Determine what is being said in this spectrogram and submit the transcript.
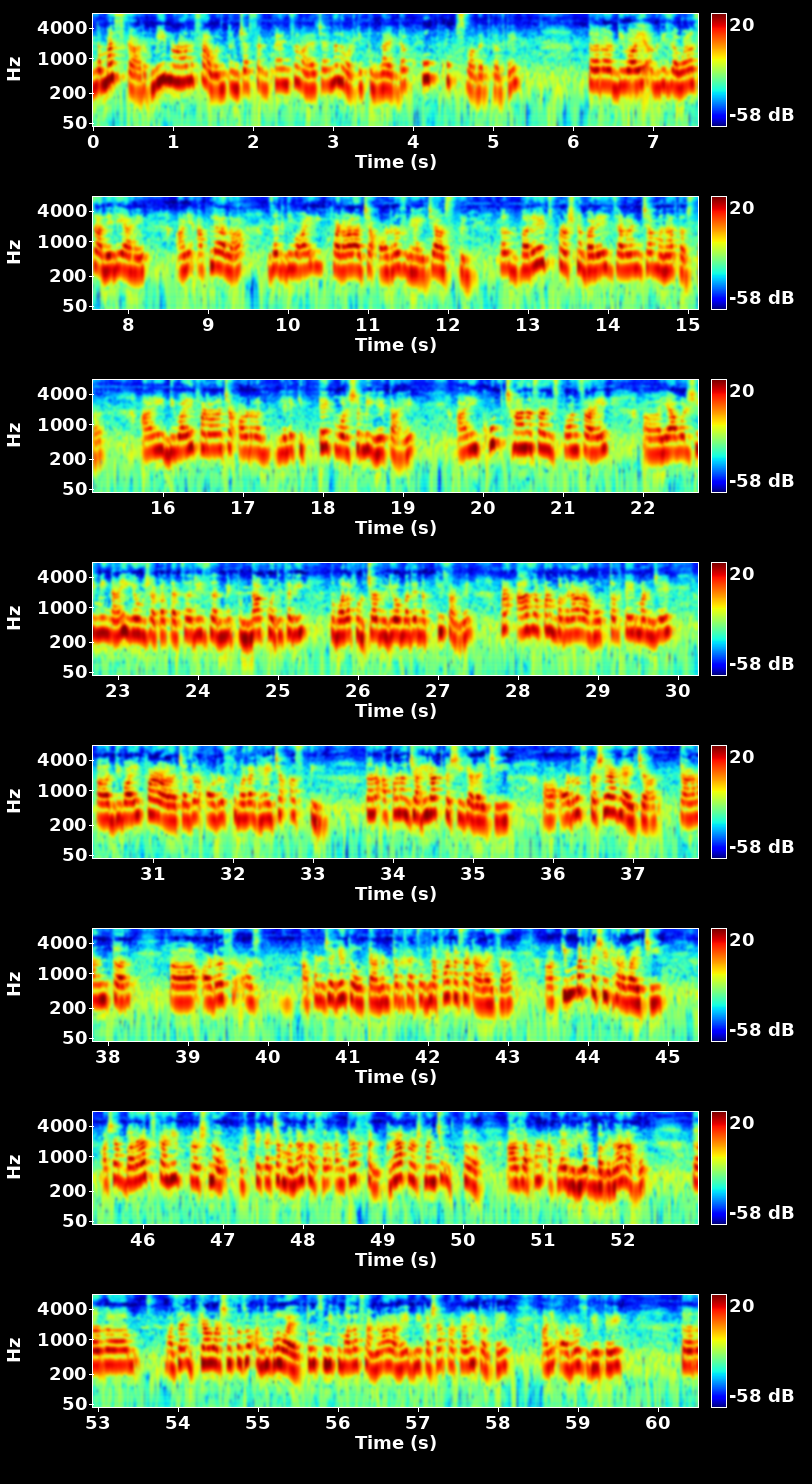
नमस्कार मी मृणाल सावंत तुमच्या सगळ्यांचं माझ्या चॅनलवरती पुन्हा एकदा खूप खूप स्वागत करते. तर दिवाळी अगदी जवळच आलेली आहे आणि आपल्याला जर दिवाळी फराळाच्या ऑर्डर्स घ्यायच्या असतील तर बरेच प्रश्न बरेच जणांच्या मनात असतात. आणि दिवाळी फराळाच्या ऑर्डर गेले कित्येक वर्ष मी घेत आहे. आणि खूप छान असा रिस्पॉन्स आहे. यावर्षी मी नाही घेऊ शकत त्याचं रिझन मी पुन्हा कधीतरी तुम्हाला पुढच्या व्हिडिओमध्ये नक्की सांगेन. पण आज आपण बघणार आहोत तर ते म्हणजे दिवाळी फराळाच्या जर ऑर्डर्स तुम्हाला घ्यायच्या असतील तर आपण जाहिरात कशी करायची? ऑर्डर्स कशा घ्यायच्या? त्यानंतर ऑर्डर्स आपण जे घेतो त्यानंतर त्याचा नफा कसा काढायचा? किंमत कशी ठरवायची? अशा बऱ्याच काही प्रश्न प्रत्येकाच्या मनात असतात आणि त्या सगळ्या प्रश्नांची उत्तरं आज आपण आपल्या व्हिडिओत बघणार आहोत. तर माझा इतक्या वर्षाचा जो अनुभव आहे तोच मी तुम्हाला सांगणार आहे. मी कशा प्रकारे करते आणि ऑर्डर्स घेते. तर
